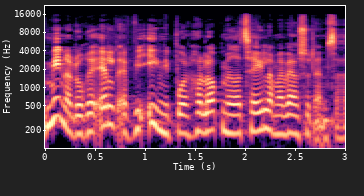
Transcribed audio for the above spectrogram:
mener du reelt, at vi egentlig burde holde op med at tale om erhvervsuddannelser?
